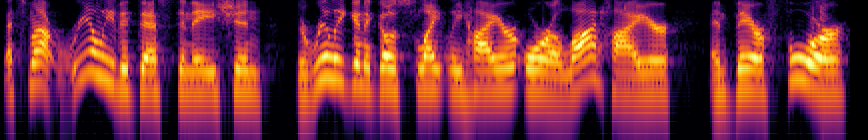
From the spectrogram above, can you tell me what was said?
that's not really the destination. They're really going to go slightly higher or a lot higher, and therefore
